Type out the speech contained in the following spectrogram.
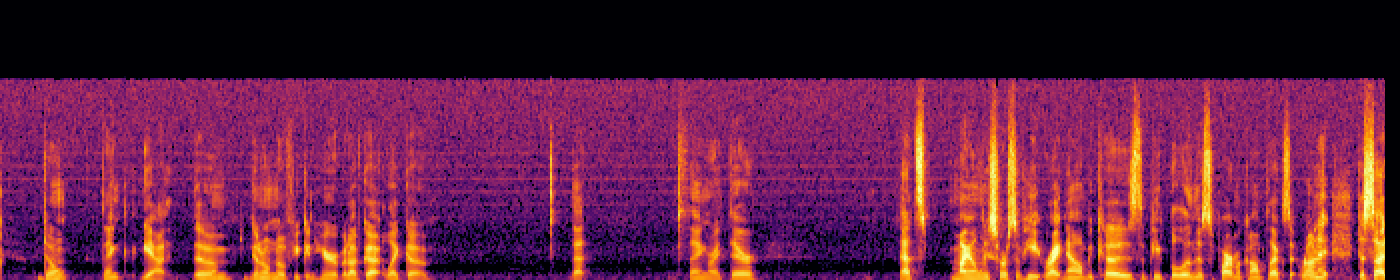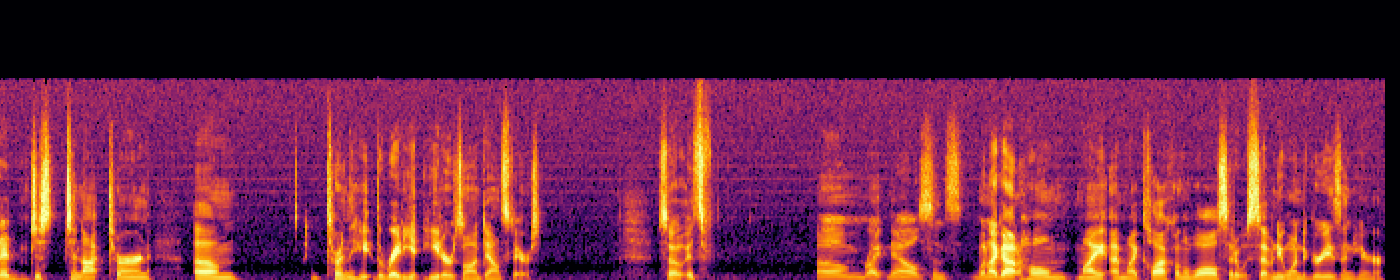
I don't think. Yeah, um, I don't know if you can hear it, but I've got like a that thing right there. That's my only source of heat right now because the people in this apartment complex that run it decided just to not turn um, turn the heat the radiant heaters on downstairs. So it's um, right now since when I got home, my uh, my clock on the wall said it was 71 degrees in here,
